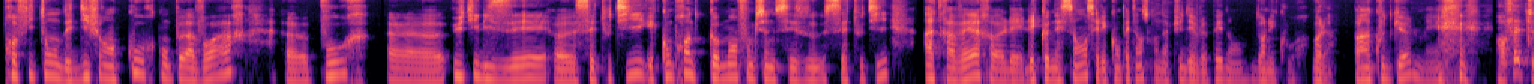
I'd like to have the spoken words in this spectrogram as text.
profitons des différents cours qu'on peut avoir euh, pour utiliser cet outil et comprendre comment fonctionne cet outil à travers les, connaissances et les compétences qu'on a pu développer dans, dans, les cours. Voilà, pas un coup de gueule, mais... en fait,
